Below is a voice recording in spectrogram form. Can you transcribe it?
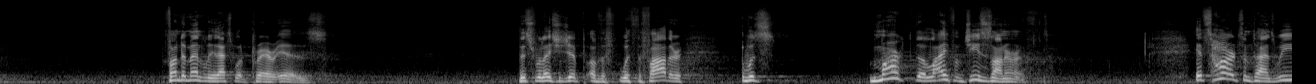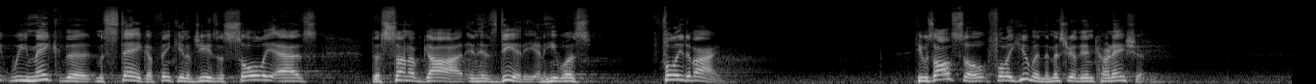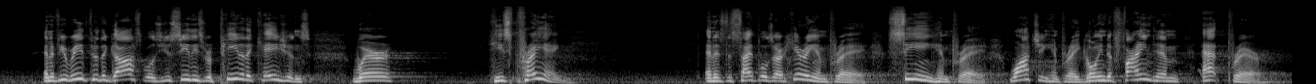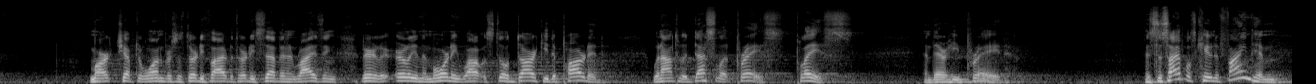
Fundamentally, that's what prayer is. This relationship of the, with the Father was marked the life of Jesus on earth. It's hard sometimes. We, we make the mistake of thinking of Jesus solely as the Son of God in his deity, and he was fully divine. He was also fully human, the mystery of the incarnation. And if you read through the Gospels, you see these repeated occasions where he's praying. And his disciples are hearing him pray, seeing him pray, watching him pray, going to find him at prayer. Mark chapter 1, verses 35 to 37, and rising very early in the morning while it was still dark, he departed, went out to a desolate place, place and there he prayed. His disciples came to find him.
